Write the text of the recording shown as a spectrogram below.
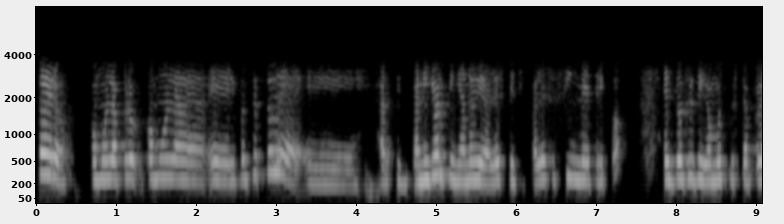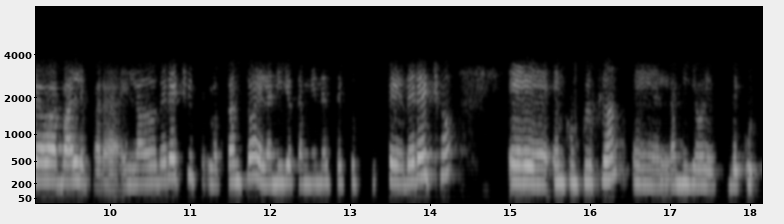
Pero como, la, como la, el concepto de eh, anillo artiniano ideales principales es simétrico, entonces digamos que esta prueba vale para el lado derecho y por lo tanto el anillo también es de QT derecho. Eh, en conclusión, el anillo es de QT.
